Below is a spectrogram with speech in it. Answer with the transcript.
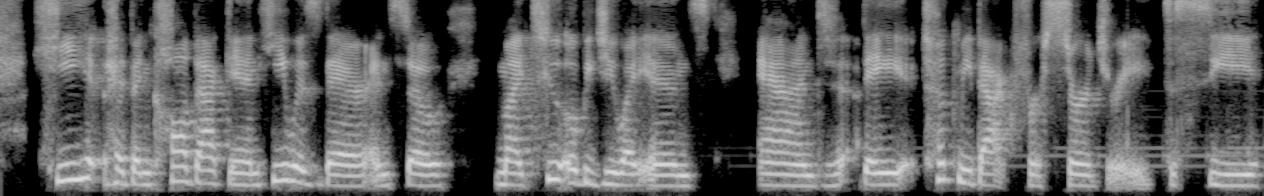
he had been called back in. He was there. And so my two OBGYNs and they took me back for surgery to see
